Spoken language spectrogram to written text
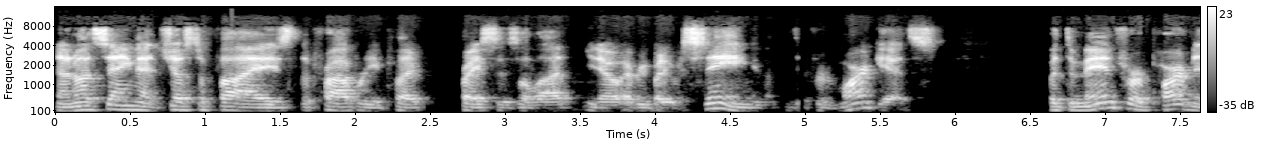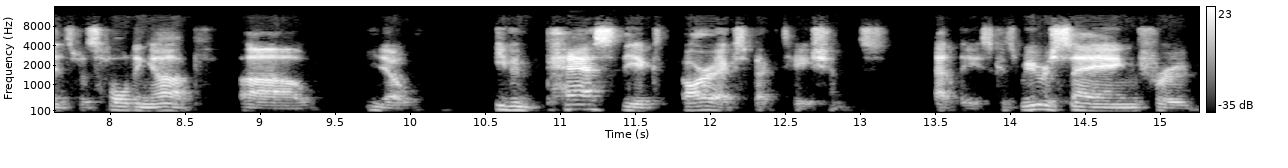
Now, I'm not saying that justifies the property prices a lot, you know, everybody was seeing in different markets, but demand for apartments was holding up, uh, you know, even past the our expectations at least, because we were saying for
